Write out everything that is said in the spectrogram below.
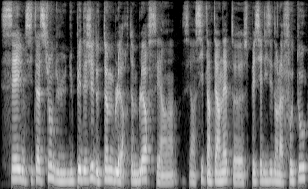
c'est une citation du, PDG de Tumblr. Tumblr, c'est un, site internet euh, spécialisé dans la photo.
